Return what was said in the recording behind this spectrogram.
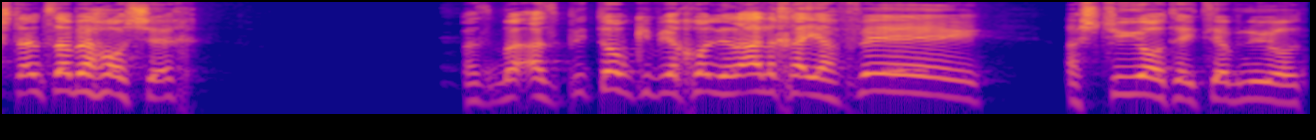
כשאתה נמצא בחושך, אז, אז פתאום כביכול נראה לך יפה השטויות, ההתייבנויות.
